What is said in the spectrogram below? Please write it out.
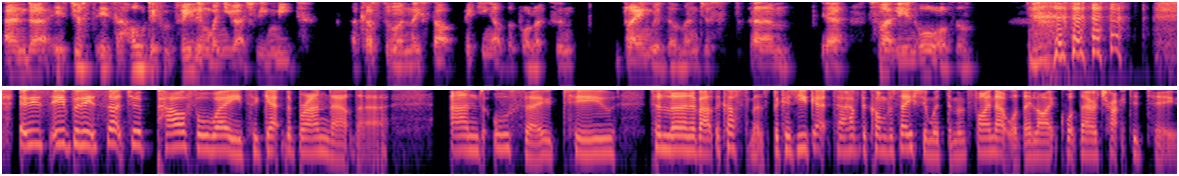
And uh, it's just it's a whole different feeling when you actually meet a customer and they start picking up the products and playing with them and just um, yeah, slightly in awe of them. it is, it, but it's such a powerful way to get the brand out there and also to to learn about the customers because you get to have the conversation with them and find out what they like what they're attracted to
